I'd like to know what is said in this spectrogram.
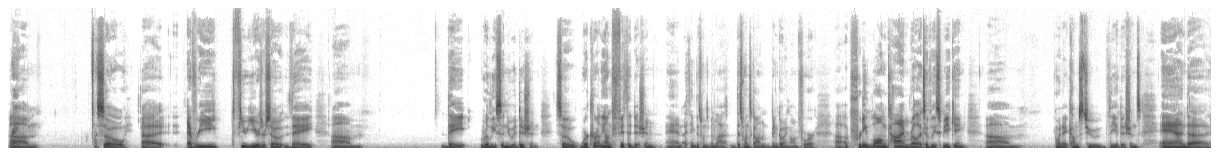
Right. Um, so uh, every few years or so, they um, they release a new edition. So we're currently on fifth edition, and I think this one's been last. This one's gone been going on for uh, a pretty long time, relatively speaking, um, when it comes to the editions, and uh,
